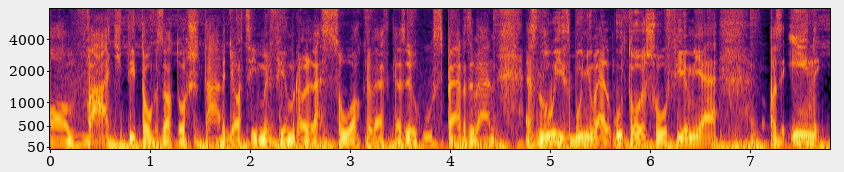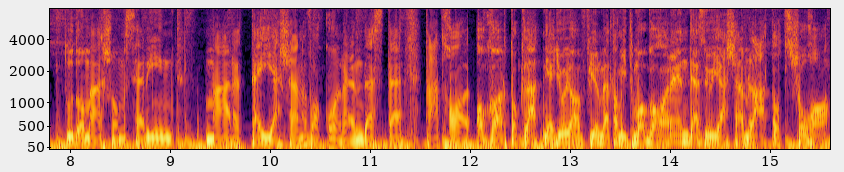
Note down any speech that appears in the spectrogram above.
A Vágy titokzatos tárgya című filmről lesz szó a következő 20 percben. Ez Luis Buñuel utolsó filmje. Az én tudomásom szerint már teljesen vakon rendezte. Tehát ha akartok látni egy olyan filmet, amit maga a rendezője sem látott soha,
